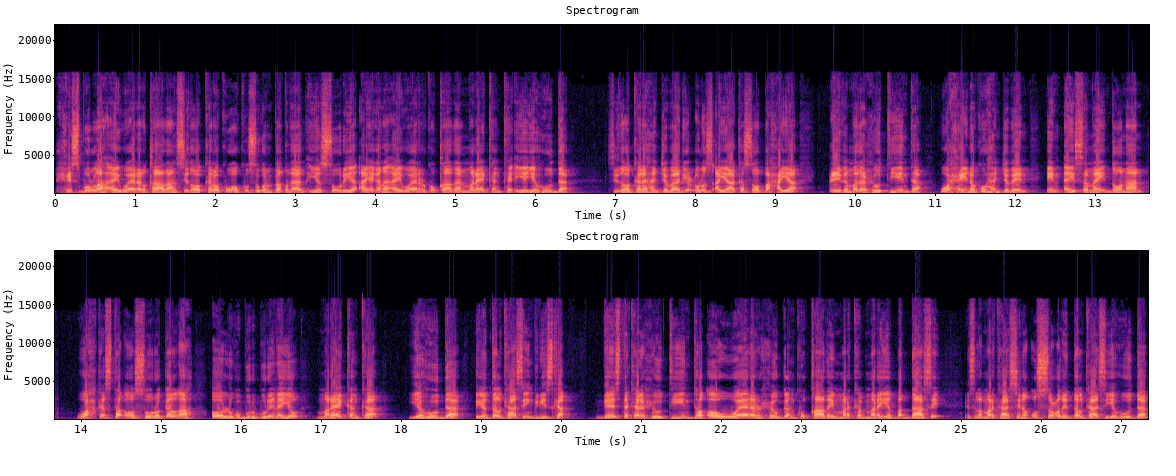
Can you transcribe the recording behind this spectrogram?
xisbullah ay weerar qaadaan sidoo kale kuwa ku sugan bakhdad iyo suuriya ayagana ay weerar ku qaadaan maraykanka iyo yahuudda. Sidoo kale hanjabaadyo culus ayaa ka soo baxaya ciidamada xuutiyiinta waxayna ku hanjabeen in ay samayn doonaan wax kasta oo suuragal ah oo lagu burburinayo maraykanka yahuudda iyo dalkaasi ingiriiska. Geesta kale xuutiyiinta oo weerar xooggan ku qaaday markab maraya baddaasi islamarkaasina u socday dalkaasi yahuudda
